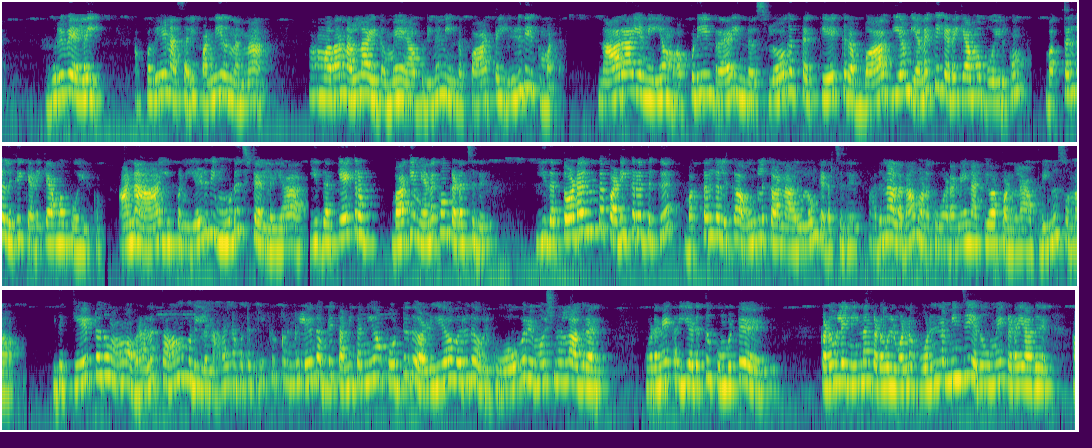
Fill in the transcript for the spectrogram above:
ஒருவேளை அப்போவே நான் சரி பண்ணியிருந்தேன்னா நம்ம தான் நல்லா ஆயிட்டோமே அப்படின்னு நீ இந்த பாட்டை எழுதியிருக்க மாட்டேன் நாராயணியம் அப்படின்ற இந்த ஸ்லோகத்தை கேட்குற பாக்கியம் எனக்கு கிடைக்காம போயிருக்கும் பக்தர்களுக்கு கிடைக்காம போயிருக்கும். ஆனா இப்ப நீ எழுதி முடிச்சிட்ட இல்லையா? இத கேட்குற பாக்கியம் எனக்கும் கிடைச்சது. இதை தொடர்ந்து படிக்கிறதுக்கு பக்தர்களுக்கு அவங்களுக்கான அருளும் கிடைச்சது. அதனால தான் உனக்கு உடனே நான் க்யூர் பண்ணல அப்படின்னு சொன்னாராம். இதை கேட்டதும் அவரால் தாங்க முடியல. நாராயண பட்டத்திரிக்கு கண்ணுலேருந்து அப்படியே தண்ணி தண்ணியாக கொட்டுது அழுகையாக வருது. அவருக்கு ஓவர் எமோஷ்னலாக ஆகுறாரு. உடனே கையெடுத்து கும்பிட்டு கடவுளை நீ தான் கடவுள். ஒன்றை ஒன்றை மிஞ்சி எதுவுமே கிடையாது.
